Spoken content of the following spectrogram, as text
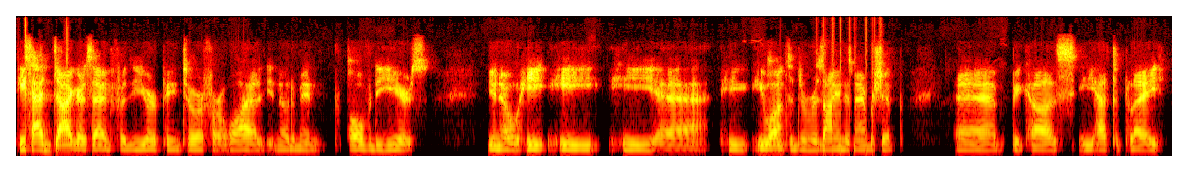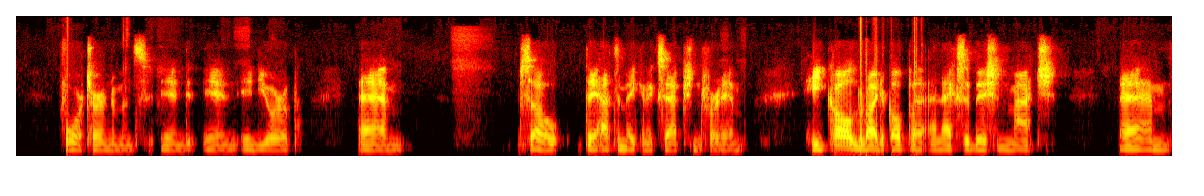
he's had daggers out for the European Tour for a while. You know what I mean? Over the years, you know, he he he uh, he he wanted to resign his membership uh, because he had to play four tournaments in in in Europe. Um, so they had to make an exception for him. He called the Ryder Cup a, an exhibition match. Um,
